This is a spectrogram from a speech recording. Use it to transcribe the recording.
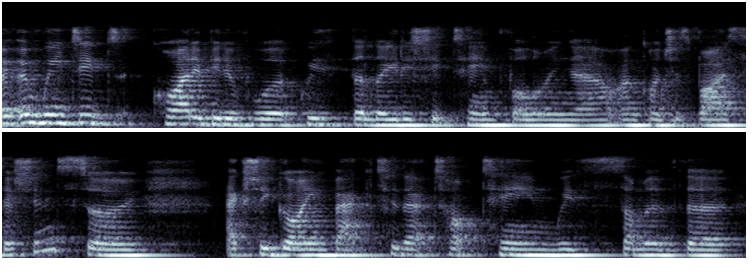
and we did quite a bit of work with the leadership team following our unconscious bias sessions. So, actually going back to that top team with some of the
